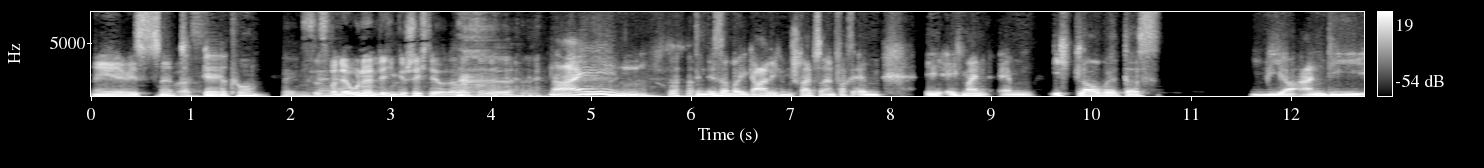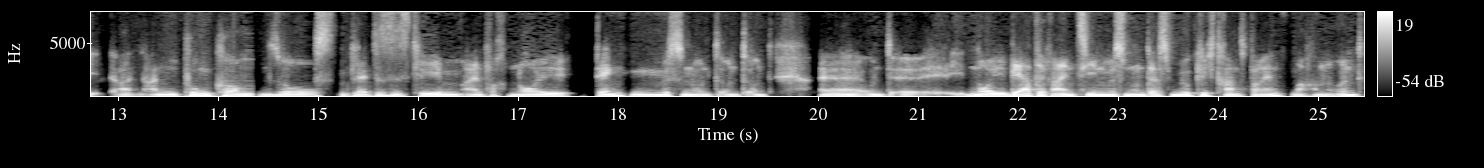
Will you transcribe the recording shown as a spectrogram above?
Nee, ihr wisst es nicht. Was? Der Turm. Ist das von der unendlichen Geschichte oder was? Nein, den ist aber egal, ich umschreib's einfach. Ähm, ich ich meine, ähm, ich glaube, dass wir an die an, an einen Punkt kommen, so das komplette System einfach neu denken müssen und und und äh, und äh, neue Werte reinziehen müssen und das wirklich transparent machen und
